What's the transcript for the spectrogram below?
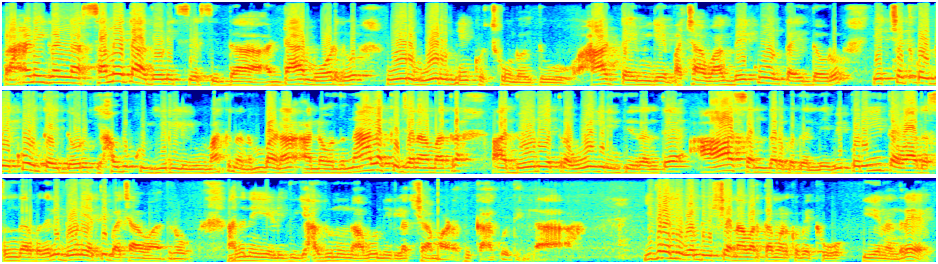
ಪ್ರಾಣಿಗಳನ್ನ ಸಮೇತ ದೋಣಿಗೆ ಸೇರಿಸಿದ್ದ. ಡ್ಯಾಮ್ ಒಡೆದು ಊರು ಊರನ್ನೇ ಕೊಚ್ಕೊಂಡೋಯ್ತು. ಆ ಟೈಮ್ಗೆ ಬಚಾವ್ ಆಗ್ಬೇಕು ಅಂತ ಇದ್ದವರು, ಎಚ್ಚೆತ್ಕೊಳ್ಬೇಕು ಅಂತ ಇದ್ದವರು ಯಾವುದಕ್ಕೂ ಇರ್ಲಿ ಇವ್ ಮಾತನ್ನ ನಂಬೋಣ ಅನ್ನೋ ಒಂದು ನಾಲ್ಕು ಜನ ಮಾತ್ರ ಆ ದೋಣಿ ಹತ್ರ ಹೋಗಿ ನಿಂತಿದ್ರಂತೆ. ಆ ಸಂದರ್ಭದಲ್ಲಿ, ವಿಪರೀತವಾದ ಸಂದರ್ಭದಲ್ಲಿ ದೋಣಿ ಹತ್ತಿ ಬಚಾವಾದ್ರು. ಅದನ್ನೇ ಹೇಳಿದ್ದು, ಯಾವುದನ್ನು ನಾವು ನಿರ್ಲಕ್ಷ್ಯ ಮಾಡೋದಕ್ಕಾಗೋದಿಲ್ಲ. ಬರುವುದಿಲ್ಲ ಇದರಲ್ಲಿ ಒಂದು ವಿಷಯ ನಾವು ಅರ್ಥ ಮಾಡ್ಕೋಬೇಕು. ಏನಂದ್ರೆ,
